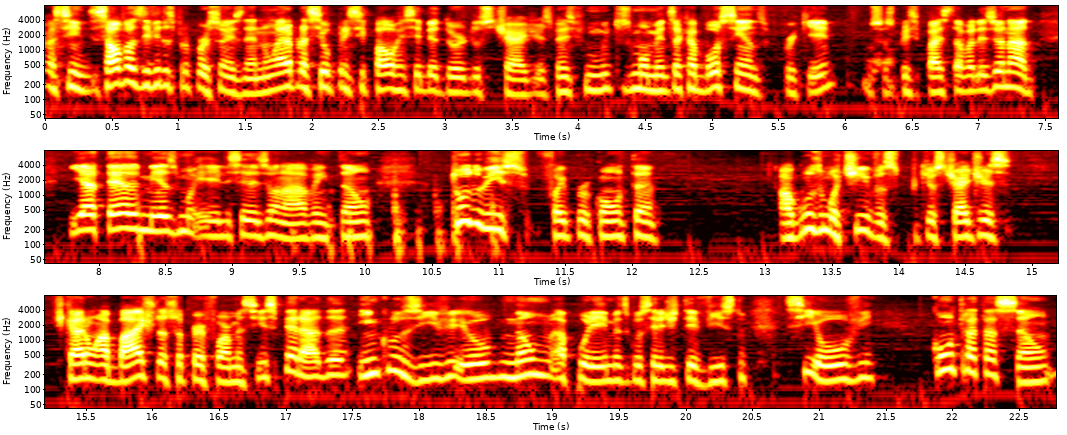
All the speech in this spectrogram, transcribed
assim, salva as devidas proporções, né? Não era para ser o principal recebedor dos Chargers, mas em muitos momentos acabou sendo, porque os seus principais estavam lesionados. E até mesmo ele se lesionava, então tudo isso foi por conta alguns motivos, porque os Chargers ficaram abaixo da sua performance esperada, inclusive eu não apurei, mas gostaria de ter visto se houve contratação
